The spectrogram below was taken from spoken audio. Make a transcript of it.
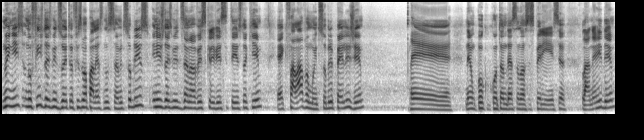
No início, no fim de 2018 eu fiz uma palestra no Summit sobre isso. Início de 2019 eu escrevi esse texto aqui, é que falava muito sobre PLG é, né, um pouco contando dessa nossa experiência lá na RD.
